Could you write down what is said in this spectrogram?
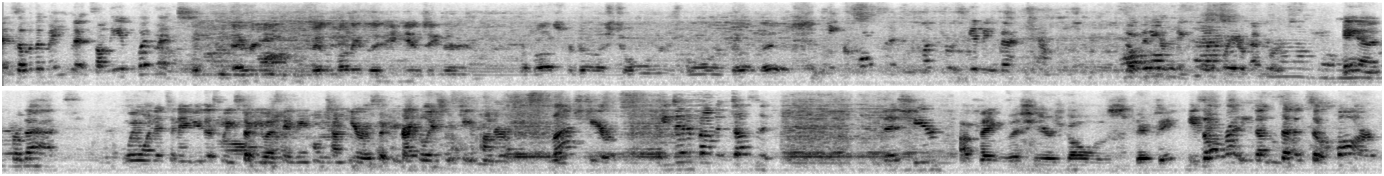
and some of the maintenance on the equipment. Every bit of money that he gets, either from us for doing his chores or doing this. He calls it Hunter's Giving Back Challenge. So many are thankful for your efforts. And for that, we wanted to name you this week's WSAZ Hometown Hero. So congratulations to you, Hunter. Last year, he did about a dozen. This year, I think this year's goal was 50. he's already done seven so far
